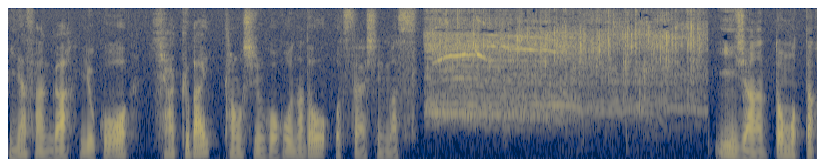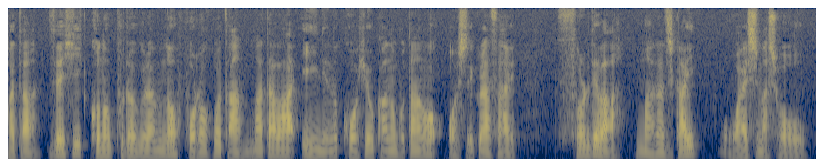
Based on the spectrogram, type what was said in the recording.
皆さんが旅行を100倍楽しむ方法などをお伝えしています。いいじゃんと思った方ぜひこのプログラムのフォローボタンまたはいいねの高評価のボタンを押してくださいそれではまた次回お会いしましょう。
